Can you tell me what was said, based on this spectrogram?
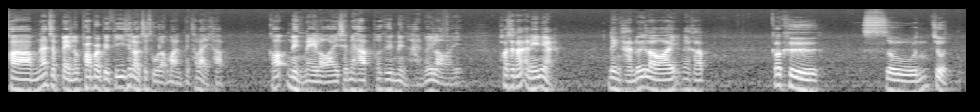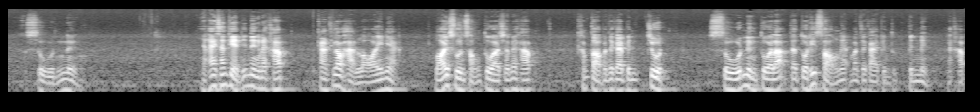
ความน่าจะเป็นหรือ probability ที่เราจะถูกรางวัลเป็นเท่าไหร่ครับ ก็ 1 ในร้อยใช่ไหมครับ ก็คือ 1 หารด้วยร้อยเพราะฉะนั้นอันนี้เนี่ย1หารด้วยร้อยนะครับ ก็คือ 0.01 อยากให้สังเกตนิดนึงนะครับ การที่เราหารร้อยเนี่ยร้อยศูนย์สองตัวใช่ไหมครับคำตอบมันจะกลายเป็นจุดศูนย์หนึ่งตัวละ แต่ตัวที่สองเนี่ยมันจะกลายเป็นเป็นหนึ่งนะครับ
